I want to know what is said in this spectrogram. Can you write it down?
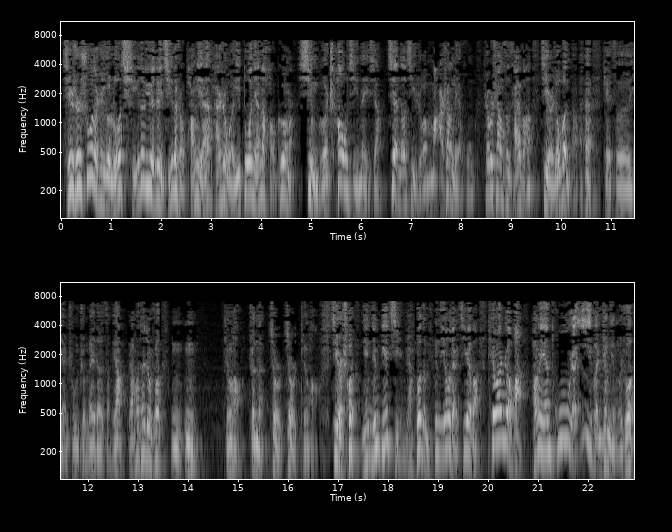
其实说到这个罗琦的乐队吉他手庞岩，还是我一多年的好哥们儿，性格超级内向，见到记者马上脸红。这不是上次采访，记者就问他 这次演出准备的怎么样，然后他就说，嗯嗯。挺好，真的就是就是挺好。记者说：“您您别紧张，我怎么听您有点结巴？”听完这话，庞岩突然一本正经的说：“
